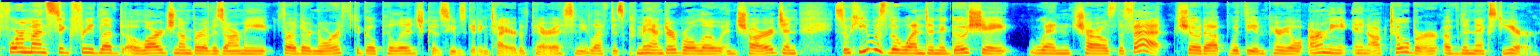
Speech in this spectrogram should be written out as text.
four months, Siegfried led a large number of his army further north to go pillage because he was getting tired of Paris, and he left his commander, Rollo, in charge. And so he was the one to negotiate when Charles the Fat showed up with the imperial army in October of the next year.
